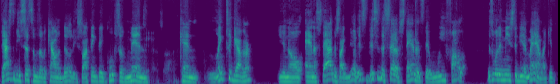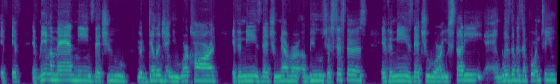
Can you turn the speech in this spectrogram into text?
there has to be systems of accountability. So I think that groups of men yeah, can link together, you know, and establish like, yeah, this this is the set of standards that we follow. This is what it means to be a man. Like if if if if being a man means that you you're diligent, you work hard, if it means that you never abuse your sisters, if it means that you were you study and wisdom is important to you,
